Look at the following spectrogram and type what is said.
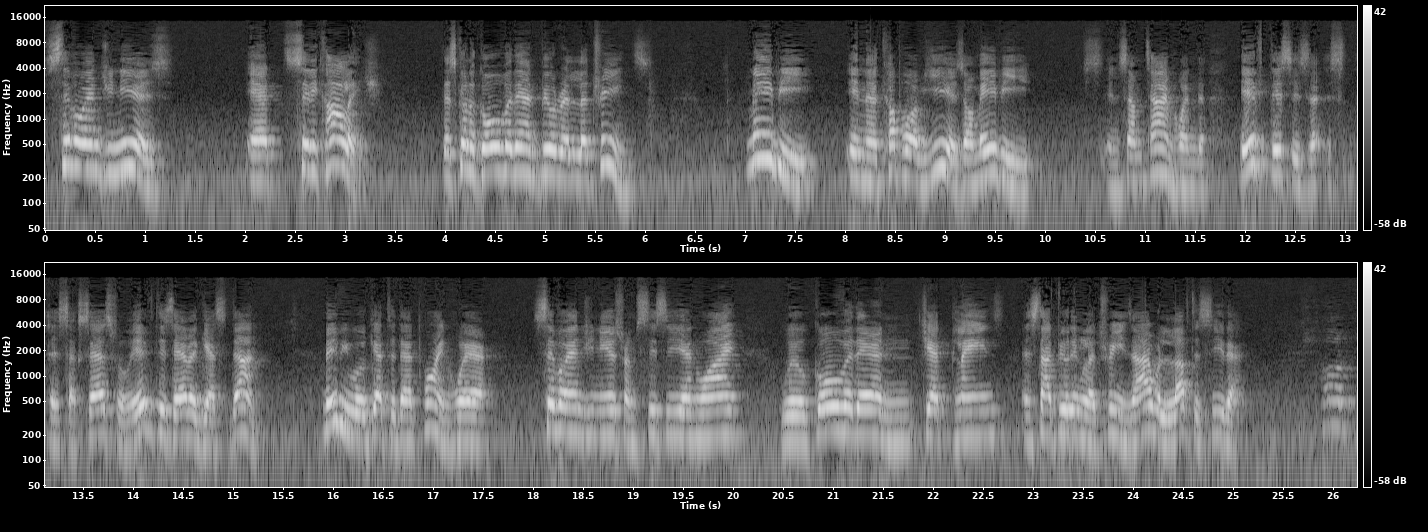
civil engineers at City College that's going to go over there and build latrines maybe in a couple of years, or maybe in some time, when the, if this is, a, is successful, if this ever gets done, maybe we'll get to that point where civil engineers from CCNY will go over there in jet planes and start building latrines. I would love to see that. Well,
